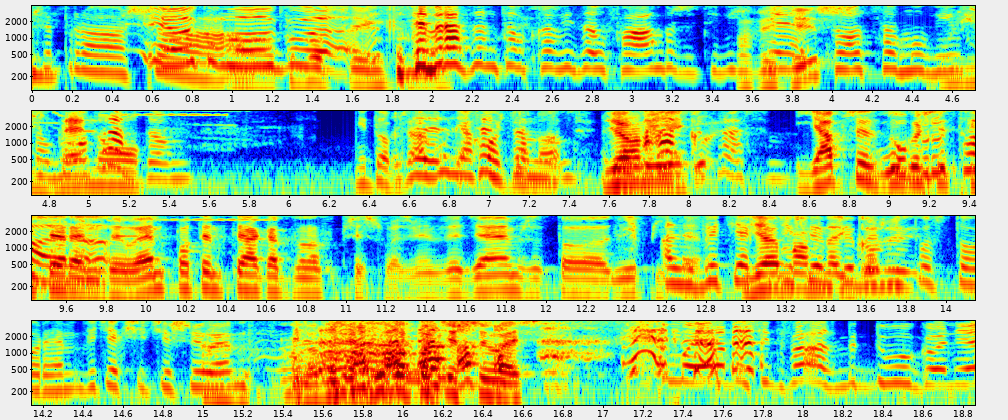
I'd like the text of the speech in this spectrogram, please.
przepraszam. Jak mogłeś? Tym razem Tomkowi zaufałam, bo rzeczywiście No to, co mówił, to było no. prawdą. Nie dobrze, Że Agunia, szedł chodź za do mną. nas. Ja mam. Ja przez długo się z. Peterem byłem, potem ty Aga do nas przyszłaś, więc wiedziałem, że to nie Peter. Ale wiecie, jak Ja się cieszyłem, że byłem najgorzej- impostorem? Wiecie, jak się cieszyłem? No to się długo pocieszyłeś. Moja radość nie trwała zbyt długo, nie?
